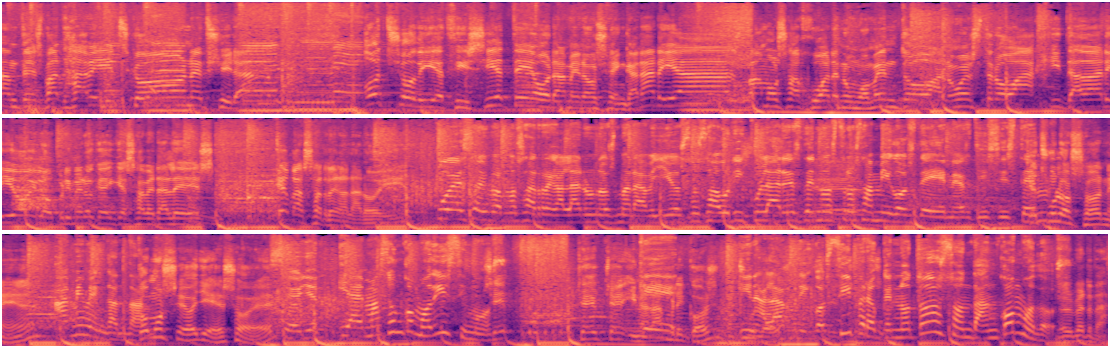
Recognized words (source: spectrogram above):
Antes Bad Habits con Ed Sheeran. 8.17, hora menos en Canarias. Vamos a jugar en un momento a nuestro agitadario y lo primero que hay que saber, Ale, es ¿qué vas a regalar hoy? Pues hoy vamos a regalar unos maravillosos auriculares de nuestros amigos de Energy System. Qué chulos son, ¿eh? A mí me encantan. ¿Cómo se oye eso, eh? Se oyen y además son comodísimos. Sí, sí, inalámbricos. inalámbricos, sí, pero que no todos son tan cómodos. es verdad.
